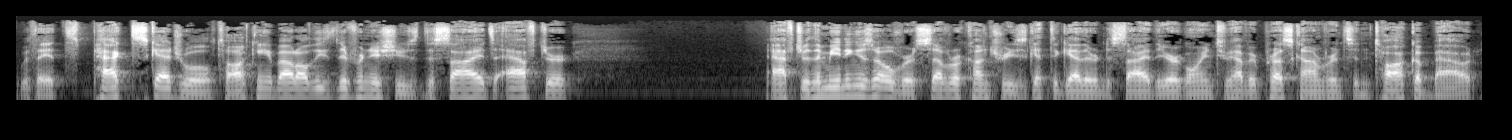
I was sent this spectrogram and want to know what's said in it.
with its packed schedule, talking about all these different issues, decides after. After the meeting is over, several countries get together and decide they are going to have a press conference and talk about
